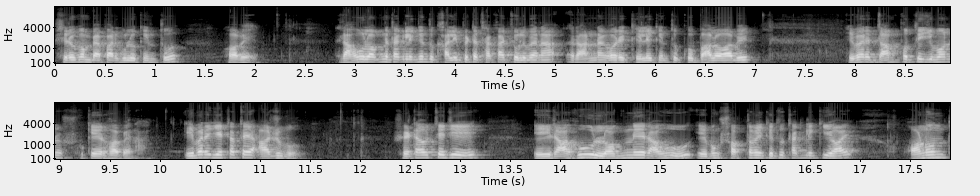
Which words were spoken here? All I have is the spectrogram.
সেরকম ব্যাপারগুলো কিন্তু হবে। রাহু লগ্নে থাকলে কিন্তু খালি পেটে থাকা চলবে না, রান্নাঘরে খেলে কিন্তু খুব ভালো হবে। এবারে দাম্পত্য জীবন সুখের হবে না। এবারে যেটাতে আসব সেটা হচ্ছে যে, এই রাহু, লগ্নে রাহু এবং সপ্তমে কেতু থাকলে কি হয়? অনন্ত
